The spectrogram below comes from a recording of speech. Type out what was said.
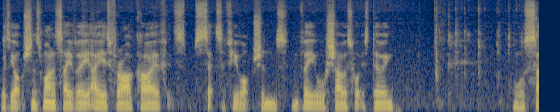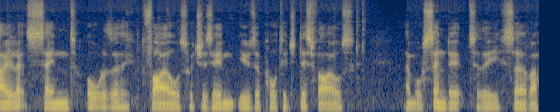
with the options minus AV. A is for archive, it sets a few options, and V will show us what it's doing. And we'll say let's send all of the files which is in user portage dist files and we'll send it to the server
